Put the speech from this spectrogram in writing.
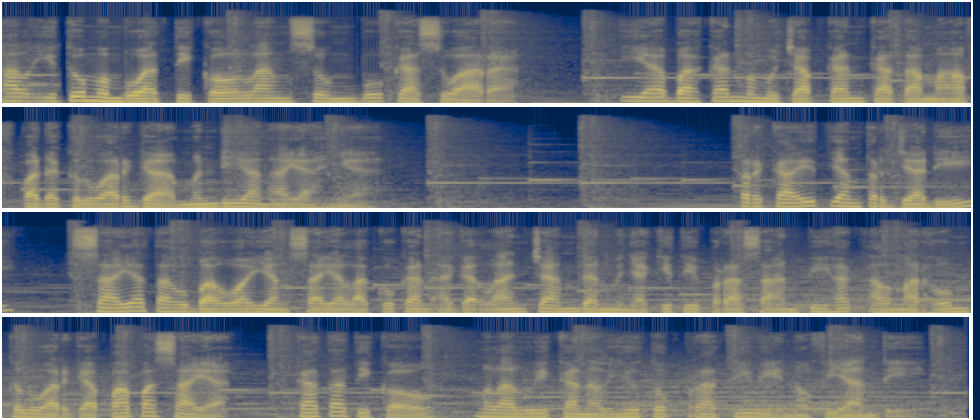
Hal itu membuat Tiko langsung buka suara. Ia bahkan mengucapkan kata maaf pada keluarga mendiang ayahnya. Terkait yang terjadi, saya tahu bahwa yang saya lakukan agak lancang dan menyakiti perasaan pihak almarhum keluarga papa saya, kata Tiko, melalui kanal YouTube Pratiwi Novianti.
